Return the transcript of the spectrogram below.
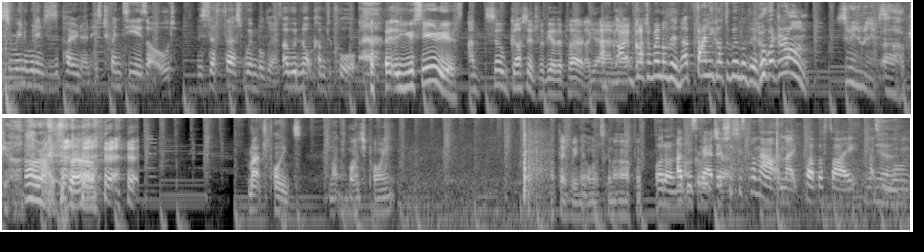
Serena Williams' opponent is 20 years old. This is her first Wimbledon. I would not come to court. Are you serious? I'm so gutted for the other player. Like, Yeah, I've, got, I've got to Wimbledon. I've finally got to Wimbledon. Who have I drawn? Serena Williams. Oh god. All right, well. Match point. Match Match point. I think we know what's going to happen. Hold on, I'd be scared, but she's just come out and like pub a fight, and that's Yeah. what we want.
